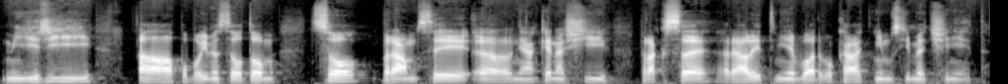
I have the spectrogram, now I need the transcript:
míří a pobojíme se o tom, co v rámci uh, nějaké naší praxe realitní nebo advokátní musíme činit.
